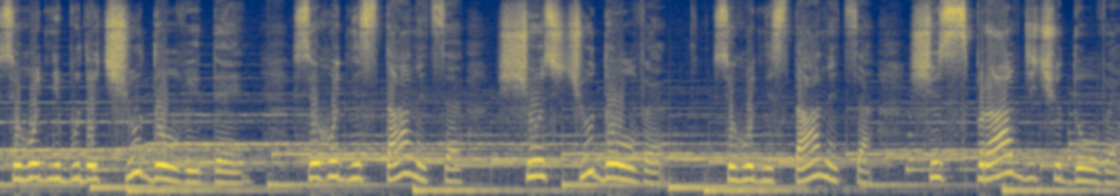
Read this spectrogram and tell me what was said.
Сьогодні буде чудовий день. Сьогодні станеться щось чудове. Сьогодні станеться щось справді чудове.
